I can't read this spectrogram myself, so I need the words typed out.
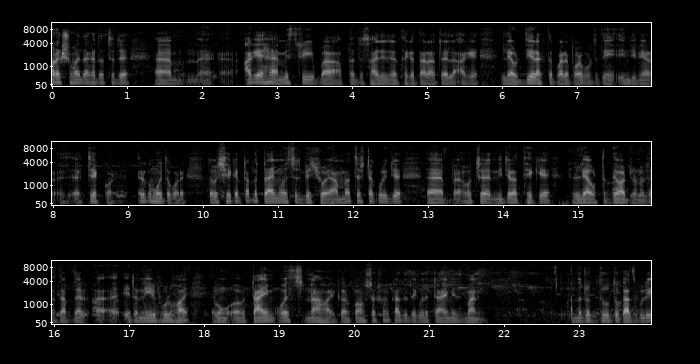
অনেক সময় দেখা যাচ্ছে যে আগে হ্যাঁ মিস্ত্রি বা আপনার যে সাইড ইঞ্জিনিয়ার থেকে তারা চাইলে আগে লেআউট দিয়ে রাখতে পারে, পরবর্তীতে ইঞ্জিনিয়ার চেক করে। এরকম হইতে পারে। তবে সেক্ষেত্রে আপনার টাইম ওয়েস্টেজ বেশি হয়। আমরা চেষ্টা করি যে হচ্ছে নিজেরা থেকে লেআউটটা দেওয়ার জন্য যাতে আপনার এটা নির্ভুল হয় এবং টাইম ওয়েস্ট না হয়। কারণ কনস্ট্রাকশন কাজে দেখবেন টাইম ইজ মানি আপনার যত দ্রুত কাজগুলি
